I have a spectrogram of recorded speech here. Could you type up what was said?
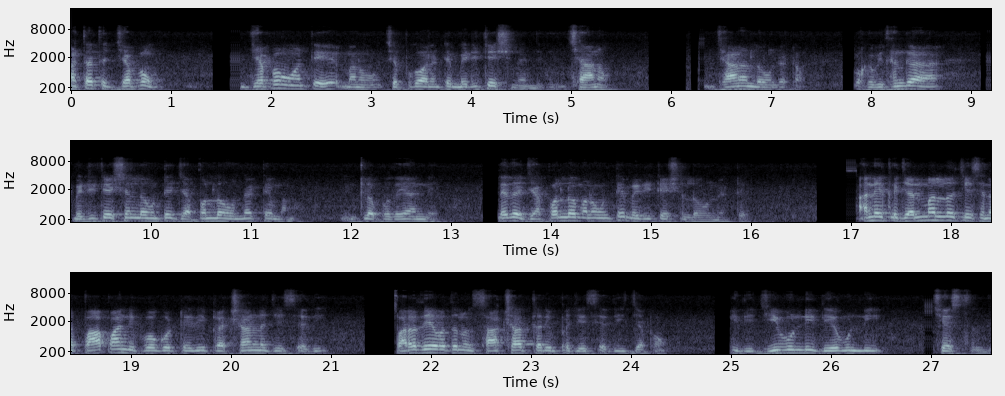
ఆ తర్వాత జపం. జపం అంటే మనం చెప్పుకోవాలంటే మెడిటేషన్ అండి ధ్యానం. ధ్యానంలో ఉండటం. ఒక విధంగా మెడిటేషన్లో ఉంటే జపంలో ఉన్నట్టే మనం ఇంట్లో ఉదయాన్నే లేదా జపంలో మనం ఉంటే మెడిటేషన్లో ఉన్నట్టే. అనేక జన్మల్లో చేసిన పాపాన్ని పోగొట్టేది ప్రక్షాళన చేసేది పరదేవతను సాక్షాత్కరింపజేసేది జపం. ఇది జీవుణ్ణి దేవుణ్ణి చేస్తుంది.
